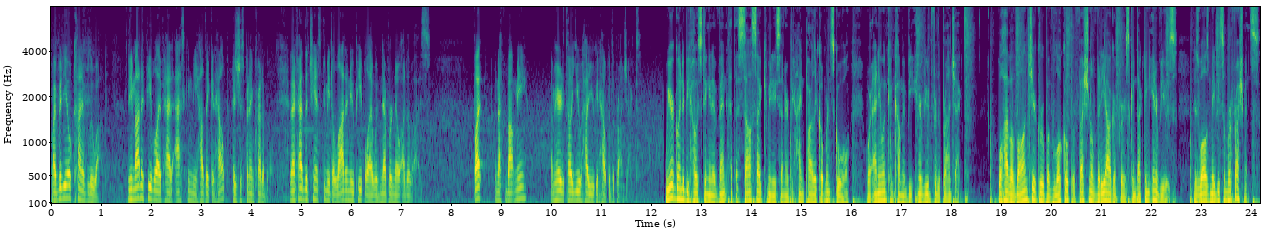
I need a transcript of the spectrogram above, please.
my video kind of blew up. The amount of people I've had asking me how they can help has just been incredible, and I've had the chance to meet a lot of new people I would never know otherwise. But enough about me. I'm here to tell you how you can help with the project. We are going to be hosting an event at the Southside Community Center behind Parley Coburn School where anyone can come and be interviewed for the project. We'll have a volunteer group of local professional videographers conducting interviews, as well as maybe some refreshments.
